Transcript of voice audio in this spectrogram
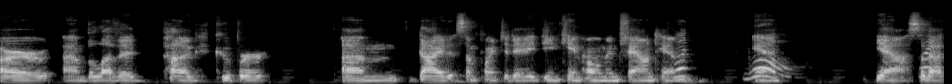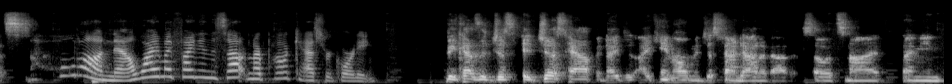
our um, beloved pug Cooper um, died at some point today. Dean came home and found him. What? Whoa. Yeah, so that's Hold on now. Why am I finding this out in our podcast recording? because it just it just happened. I I came home and just found out about it. So it's not. I mean,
